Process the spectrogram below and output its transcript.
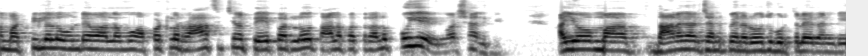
మట్టిలలో ఉండే వాళ్ళము అప్పట్లో రాసిచ్చిన పేపర్లో తాళపత్రాలు పోయేవి వర్షానికి. అయ్యో మా నాన్నగారు చనిపోయిన రోజు గుర్తులేదండి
